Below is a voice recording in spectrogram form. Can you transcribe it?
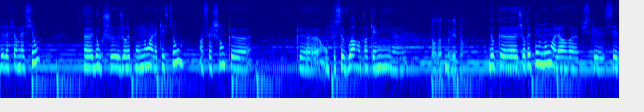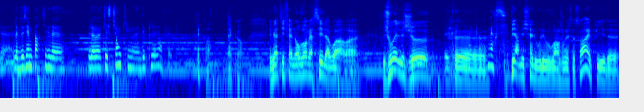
de l'affirmation, euh, donc je, je réponds non à la question en sachant que, que euh, on peut se voir en tant qu'amis. euh. Dans un premier temps. donc euh, je réponds non alors euh, puisque c'est la, la deuxième partie de la, de la question qui me déplaît en fait. D'accord. D'accord. Eh bien, Tiffaine, on vous remercie d'avoir euh, joué le jeu et que Merci. Pierre-Michel voulait vous voir jouer ce soir et puis de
